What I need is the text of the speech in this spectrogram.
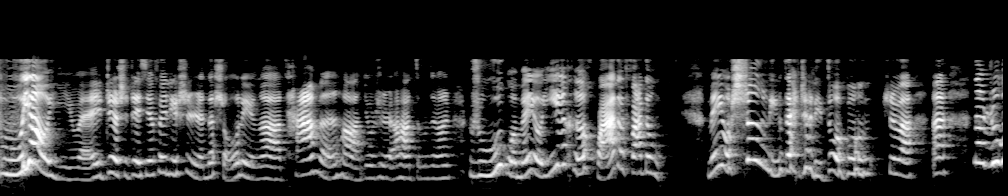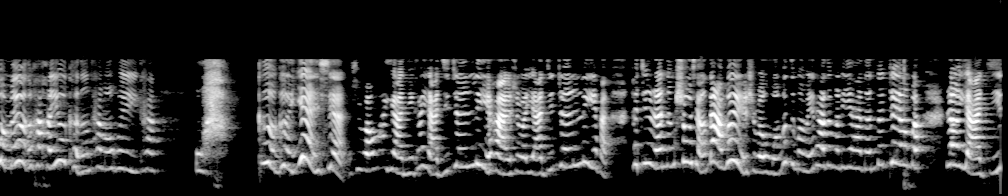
不要以为这是这些非利士人的首领啊，他们哈就是啊怎么怎么，如果没有耶和华的发动，没有圣灵在这里做工，是吧？啊，那如果没有的话，很有可能他们会一看，哇，个个艳羡，是吧？哎呀，你看雅吉真厉害，是吧？雅吉真厉害，他竟然能收降大卫，是吧？我们怎么没他这么厉害呢？那这样吧，让雅吉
